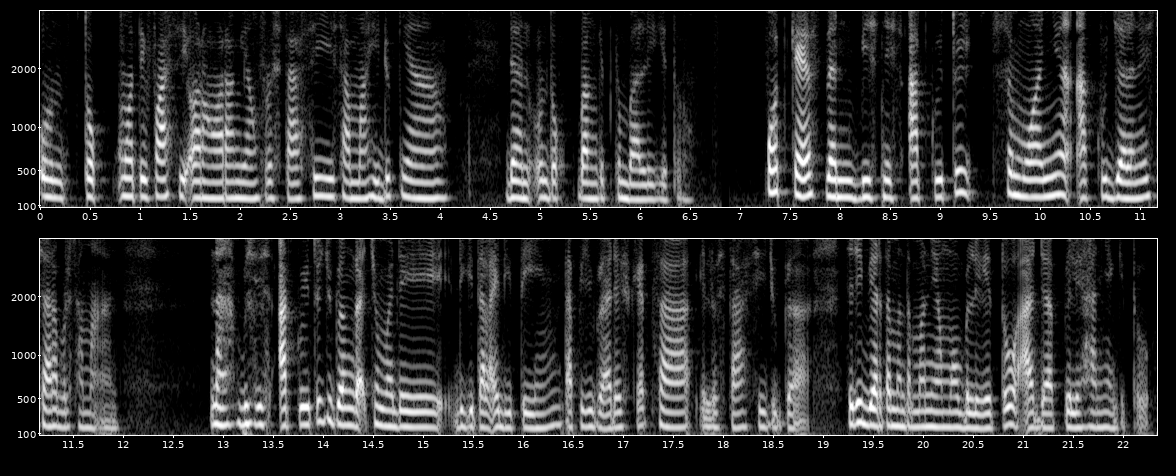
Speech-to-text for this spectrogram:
untuk motivasi orang-orang yang frustasi sama hidupnya. Dan untuk bangkit kembali gitu podcast dan bisnis artku itu semuanya aku jalani secara bersamaan Nah, bisnis artku itu juga nggak cuma di digital editing, tapi juga ada sketsa, ilustrasi juga. Jadi biar teman-teman yang mau beli itu ada pilihannya gitu.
